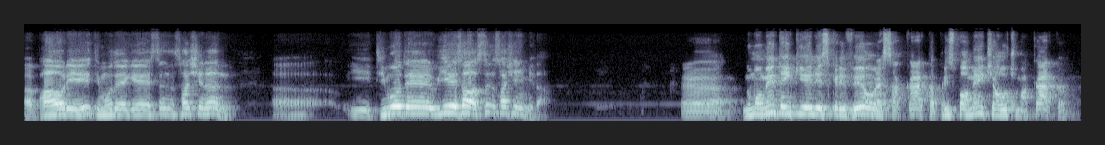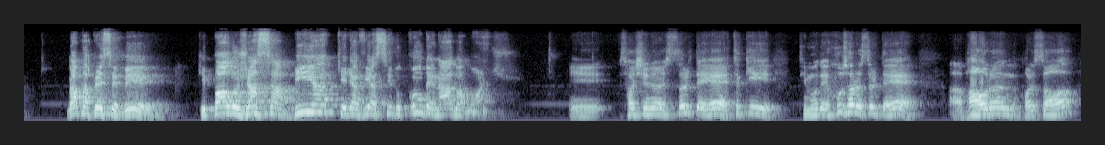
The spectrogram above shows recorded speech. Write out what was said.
아, 바울이 디모데에게 쓴 서신은 어, 이 디모데를 위해서 쓴 서신입니다. É, no momento em que ele escreveu essa carta, principalmente a última carta, dá para perceber que Paulo já sabia que ele havia sido condenado à morte. 이 서신을 쓸 때에 특히 디모데 후서를 쓸 때에 아, 바울은 벌써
